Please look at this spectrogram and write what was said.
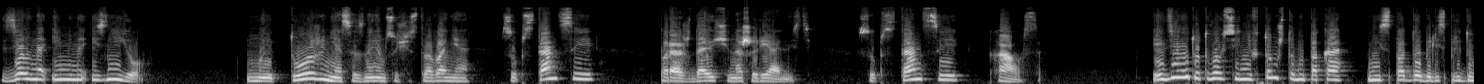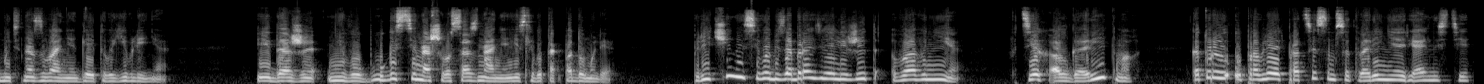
сделано именно из нее. Мы тоже не осознаем существование субстанции, порождающей нашу реальность, субстанции хаоса. И дело тут вовсе не в том, что мы пока не сподобились придумать название для этого явления. И даже не в убогости нашего сознания, если вы так подумали. Причина всего безобразия лежит вовне, в тех алгоритмах, которые управляют процессом сотворения реальности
